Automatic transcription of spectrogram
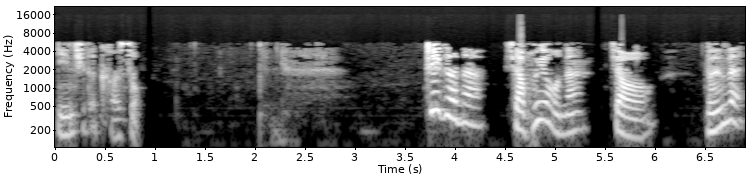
引起的咳嗽。这个呢，小朋友呢叫文文，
